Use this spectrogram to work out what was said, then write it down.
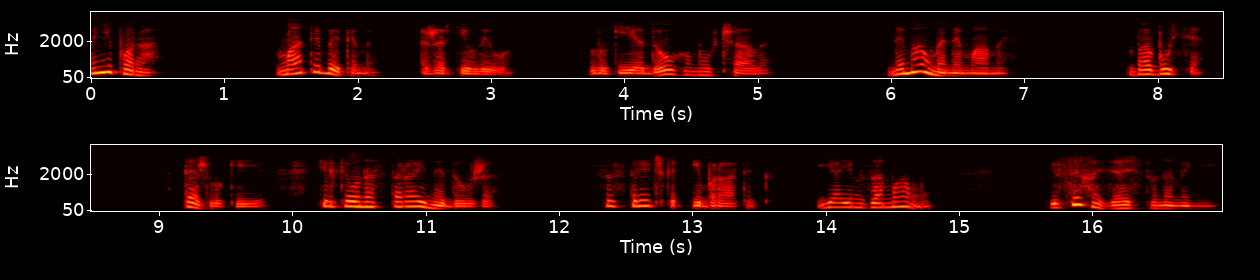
Мені пора. Мати битиме, жартівливо. Лукія довго мовчала. Нема в мене мами. Бабуся. Теж Лукія, тільки вона стара й не дуже. Сестричка і братик. Я їм за маму. І все хазяйство на мені.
